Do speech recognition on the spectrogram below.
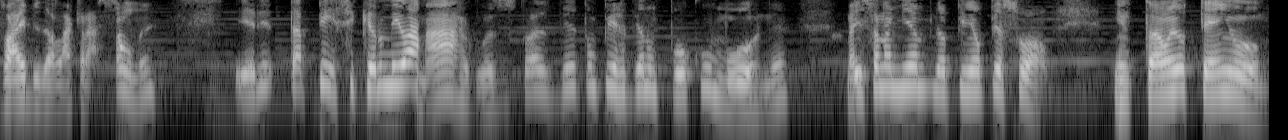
vibe da lacração, né? Ele tá ficando meio amargo, as histórias dele estão perdendo um pouco o humor, né? Mas isso é na minha, minha opinião pessoal. Então eu tenho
